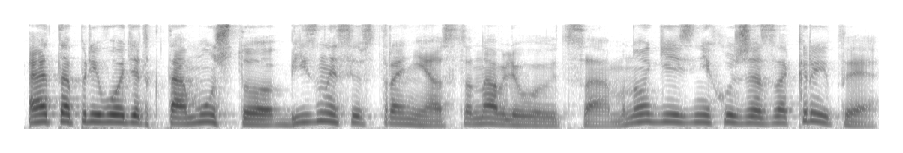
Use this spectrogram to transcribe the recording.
Это приводит к тому, что бизнесы в стране останавливаются, многие из них уже закрыты,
